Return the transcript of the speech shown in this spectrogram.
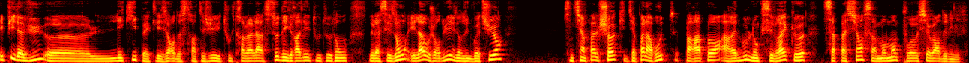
Et puis il a vu euh, l'équipe avec les erreurs de stratégie et tout le tralala se dégrader tout au long de la saison. Et là, aujourd'hui, il est dans une voiture qui ne tient pas le choc, qui ne tient pas la route par rapport à Red Bull. Donc c'est vrai que sa patience, à un moment, pourrait aussi avoir des limites.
